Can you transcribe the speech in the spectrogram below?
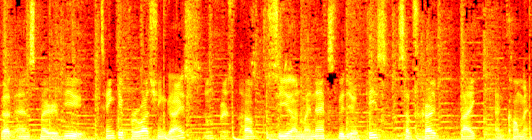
That ends my review. Thank you for watching guys. Hope to see you on my next video. Please subscribe, like, and comment.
